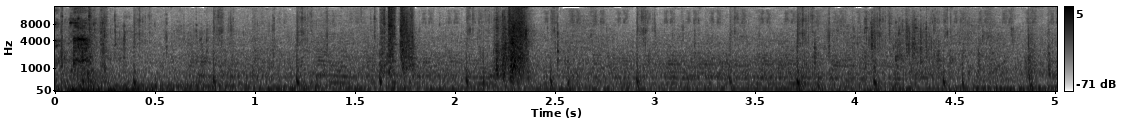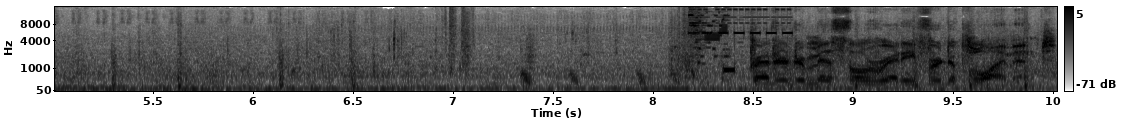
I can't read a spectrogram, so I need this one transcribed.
Work. Predator missile ready for deployment.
